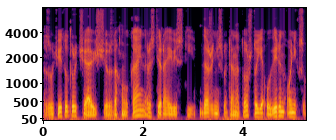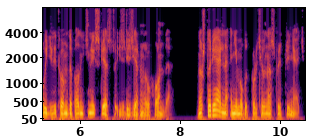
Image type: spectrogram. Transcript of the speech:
Звучит удручающе, вздохнул Кайн, растирая виски. Даже несмотря на то, что я уверен, Оникс выделит вам дополнительные средства из резервного фонда. Но что реально они могут против нас предпринять?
